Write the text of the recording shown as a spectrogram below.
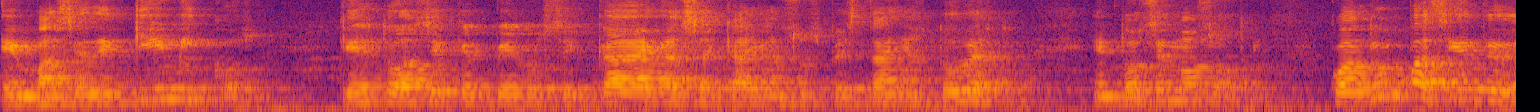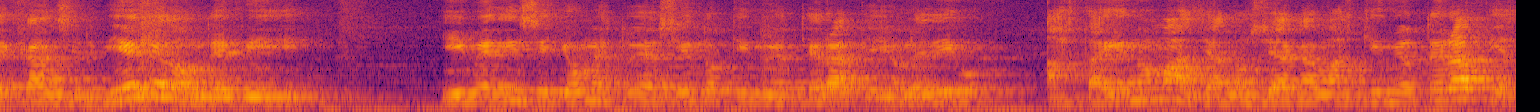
en base de químicos, que esto hace que el pelo se caiga, se caigan sus pestañas, todo esto. Entonces nosotros, cuando un paciente de cáncer viene donde mí y me dice, yo me estoy haciendo quimioterapia, yo le digo, hasta ahí nomás, ya no se haga más quimioterapias.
